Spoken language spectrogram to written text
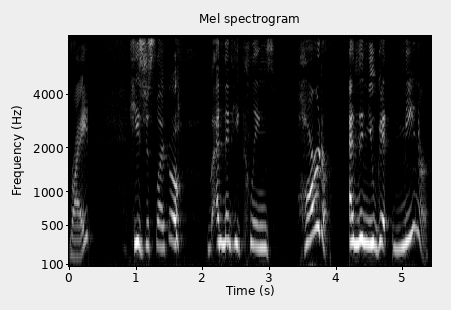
right? He's just like, oh, and then he clings harder and then you get meaner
